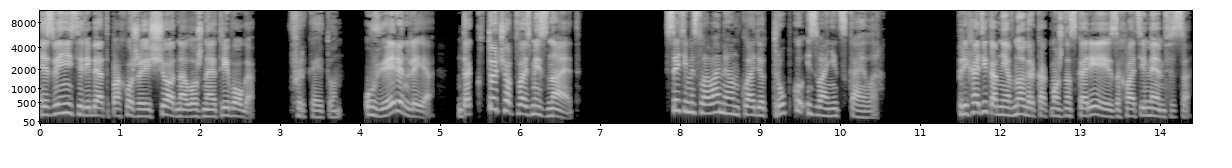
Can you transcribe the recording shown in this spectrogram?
«Извините, ребята, похоже, еще одна ложная тревога», — фыркает он. «Уверен ли я? Да кто, черт возьми, знает?» С этими словами он кладет трубку и звонит Скайлор. «Приходи ко мне в номер как можно скорее и захвати Мемфиса».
